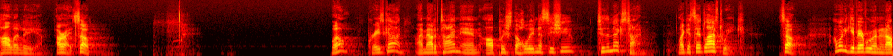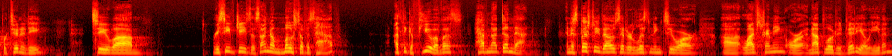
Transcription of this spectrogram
Hallelujah. All right, so, well, praise God. I'm out of time, and I'll push the holiness issue to the next time, like I said last week. So, I want to give everyone an opportunity to um, receive Jesus. I know most of us have. I think a few of us have not done that. And especially those that are listening to our uh, live streaming or an uploaded video, even.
